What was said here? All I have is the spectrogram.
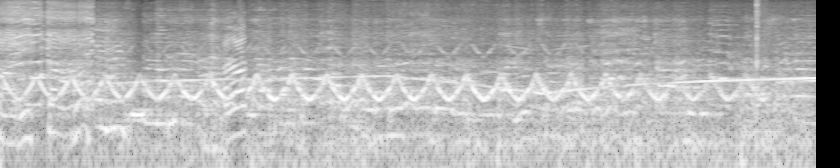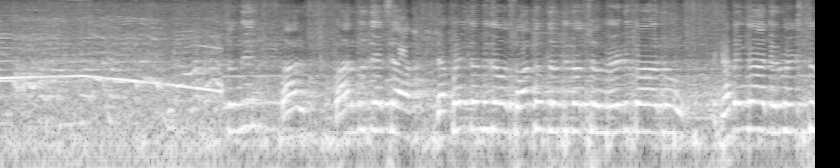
పరిష్కారం భారతదేశ డెబ్బై తొమ్మిదవ స్వాతంత్ర దినోత్సవం వేడుకను ఘనంగా నిర్వహిస్తూ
